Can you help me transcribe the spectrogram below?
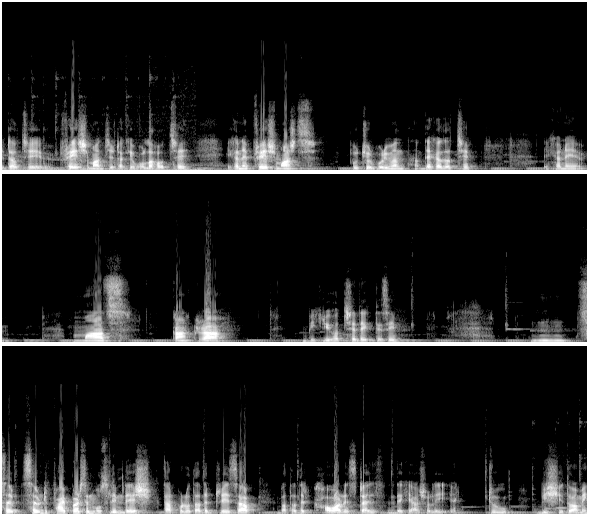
এটা হচ্ছে ফ্রেশ মাছ যেটাকে বলা হচ্ছে। এখানে ফ্রেশ মাছ প্রচুর পরিমাণ দেখা যাচ্ছে। এখানে মাছ, কাঁকড়া বিক্রি হচ্ছে দেখতেছি। সেভেন্টি ফাইভ পার্সেন্ট মুসলিম দেশ। তারপরেও তাদের ড্রেস আপ বা তাদের খাওয়ার স্টাইল দেখে আসলে একটু বিস্মিত আমি।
